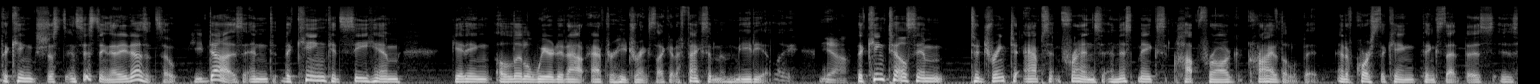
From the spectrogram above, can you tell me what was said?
The king's just insisting that he does it, so he does. And the king could see him getting a little weirded out after he drinks, like it affects him immediately. Yeah. The king tells him to drink to absent friends, and this makes Hop Frog cry a little bit. And of course, the king thinks that this is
